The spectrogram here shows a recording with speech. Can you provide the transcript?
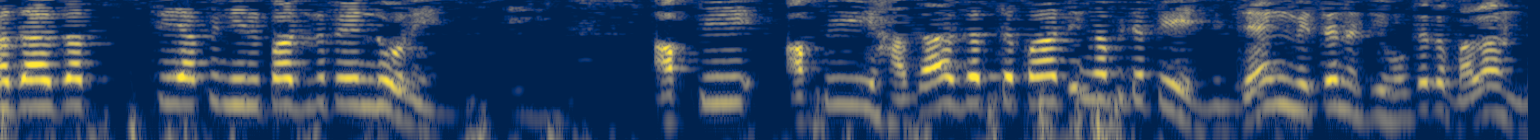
හදාගත්තේ අපි නිල් පාටට පේන්න ඕනේ. අපි අපි හදාගත්ත පාටින් අපිට පේන්නේ. දැන් මෙතනදී හොඳට බලන්න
